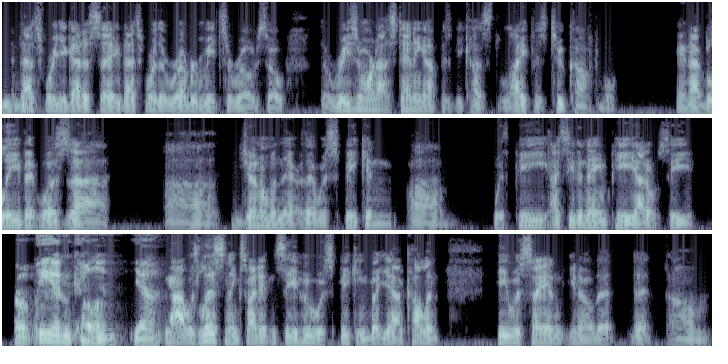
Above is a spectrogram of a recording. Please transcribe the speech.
mm-hmm. and that's where you got to say that's where the rubber meets the road. So the reason we're not standing up is because life is too comfortable, and I believe it was uh, uh, gentleman that that was speaking uh, with P. I see the name P. I don't see. Oh, P. and Cullen. Yeah. Yeah, I was listening, so I didn't see who was speaking, but yeah, Cullen. He was saying, you know, that that um,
